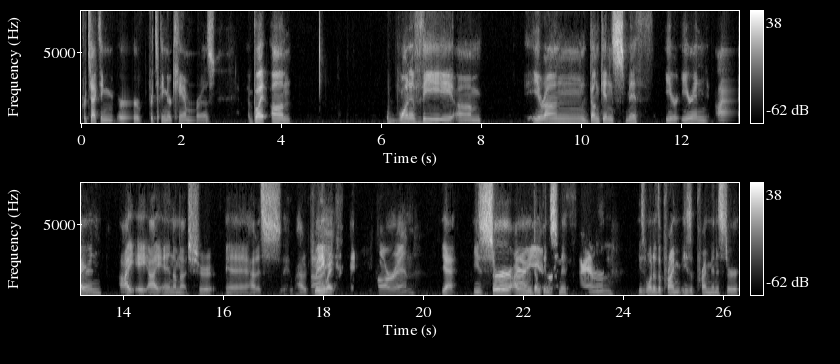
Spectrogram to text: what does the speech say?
protecting or protecting their cameras. But um one of the um, Iran Duncan Smith, Ir Iran Iron I A I N. I'm not sure uh, how to how to. But anyway, R N. Yeah, he's Sir Iron Duncan Smith. Iron. He's one of the prime. He's a prime minister.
